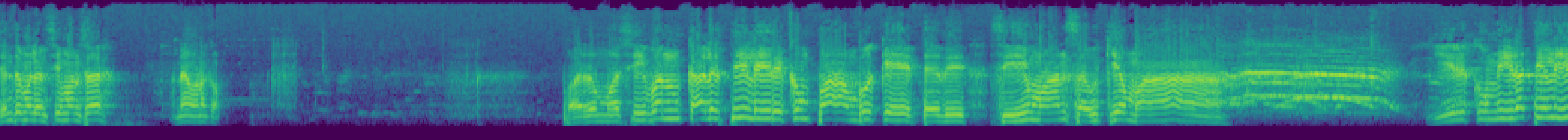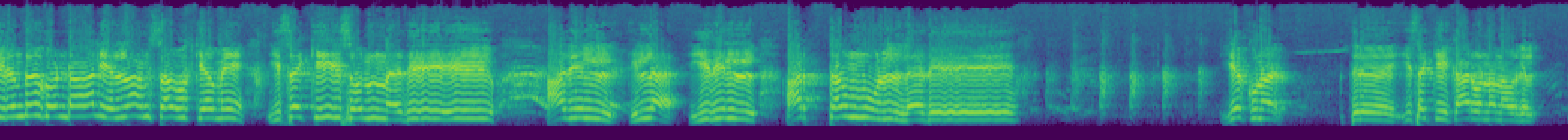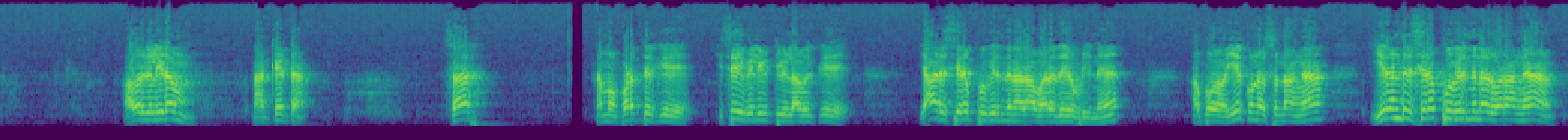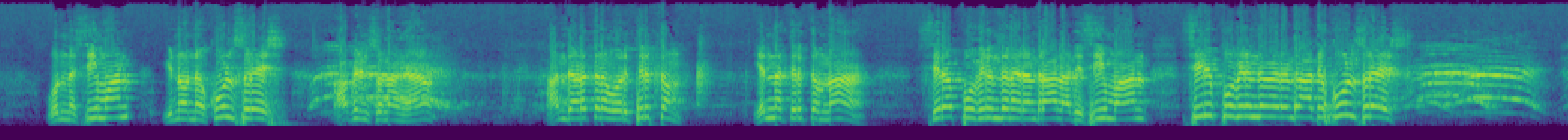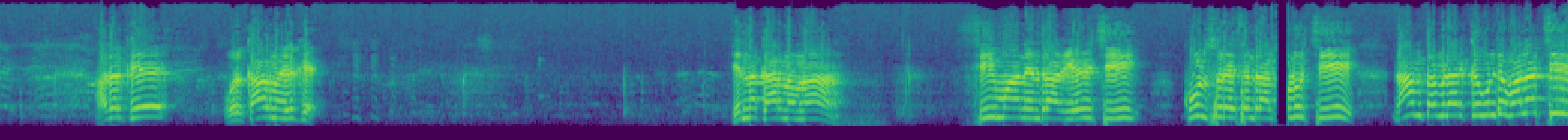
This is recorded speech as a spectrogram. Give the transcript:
செந்தமிழன் சீமான் sir. அண்ணே வணக்கம். பரமசிவன் கழுத்தில் இருக்கும் பாம்பு கேட்டது சீமான் சௌக்கியமா? இருக்கும் இடத்தில் இருந்து கொண்டால் எல்லாம் சௌக்கியமே இசக்கி சொன்னது. அதில் இல்ல இதில் அர்த்தம் உள்ளது. இயக்குனர் திரு இசக்கி கார்வண்ணன் அவர்கள். அவர்களிடம் நான் கேட்டேன். சார் நம்ம படத்திற்கு இசை வெளியீட்டு விழாவுக்கு யார் சிறப்பு விருந்தினராக வருது அப்படின்னு. அப்போ இயக்குனர் சொன்னாங்க இரண்டு சிறப்பு விருந்தினர் வராங்க. ஒன்று சீமான் இன்னொன்று கூல் சுரேஷ் அப்படின்னு சொன்னாங்க. அந்த இடத்துல ஒரு திருத்தம். என்ன திருத்தம்னா சிறப்பு விருந்தினர் என்றால் அது சீமான் சிரிப்பு விருந்தினர் என்றால் அது கூல் சுரேஷ். அதற்கு ஒரு காரணம் இருக்கு. என்ன காரணம்னா சீமான் என்றால் எழுச்சி கூல் சுரேஷ் என்றால் குளிர்ச்சி நாம் தமிழருக்கு உண்டு வளர்ச்சி.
